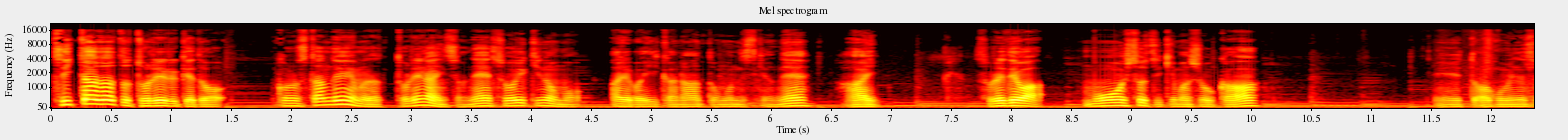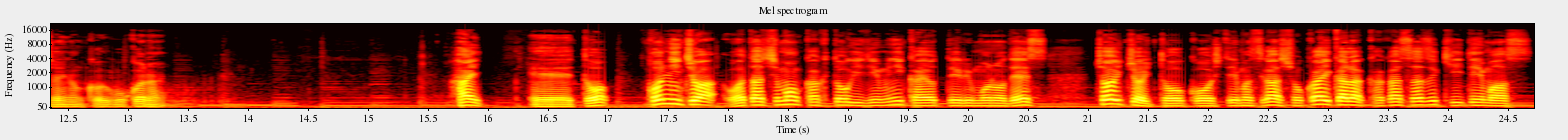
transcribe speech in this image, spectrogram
ツイッターだと取れるけど、このスタンド FM だと取れないんですよね。そういう機能もあればいいかなと思うんですけどね。はい。それではもう一ついきましょうか。えっ、ー、とあごめんなさい。なんか動かない。はい。えっ、ー、とこんにちは。私も格闘技ジムに通っているものです。ちょいちょい投稿していますが初回から欠かさず聞いています。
